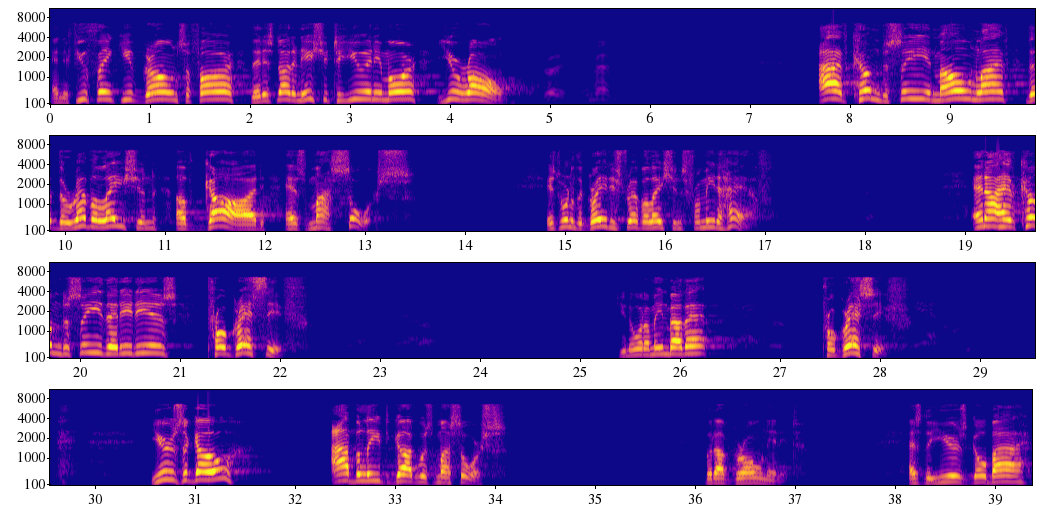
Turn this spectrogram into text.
And if you think you've grown so far that it's not an issue to you anymore, you're wrong. That's right. Amen. I've come to see in my own life that the revelation of God as my source is one of the greatest revelations for me to have. And I have come to see that it is progressive. Do you know what I mean by that? Progressive. Years ago, I believed God was my source. But I've grown in it. As the years go by,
